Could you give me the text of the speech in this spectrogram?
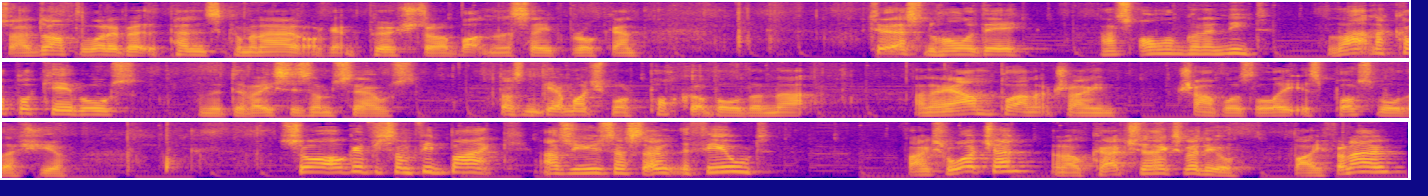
So I don't have to worry about the pins coming out or getting pushed or a button on the side broken. Take this on holiday, that's all I'm going to need. That and a couple of cables and the devices themselves. Doesn't get much more pocketable than that. And I am planning to try and travel as light as possible this year. So I'll give you some feedback as I use this out in the field. Thanks for watching and I'll catch you in the next video. Bye for now.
